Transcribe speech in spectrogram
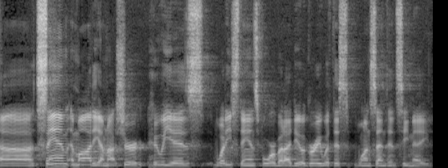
Uh, Sam Emadi, I'm not sure who he is, what he stands for, but I do agree with this one sentence he made.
